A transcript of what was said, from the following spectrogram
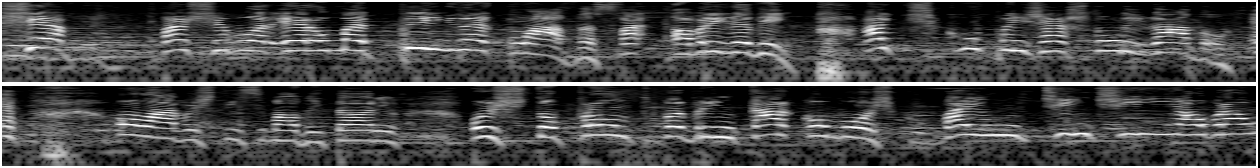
chefe, faz favor, era uma pina colada. Obrigadinho. Ai, desculpem, já estou ligado. Olá, vastíssimo auditório. Hoje estou pronto para brincar convosco. Vai um tchim-tchim ao brão?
